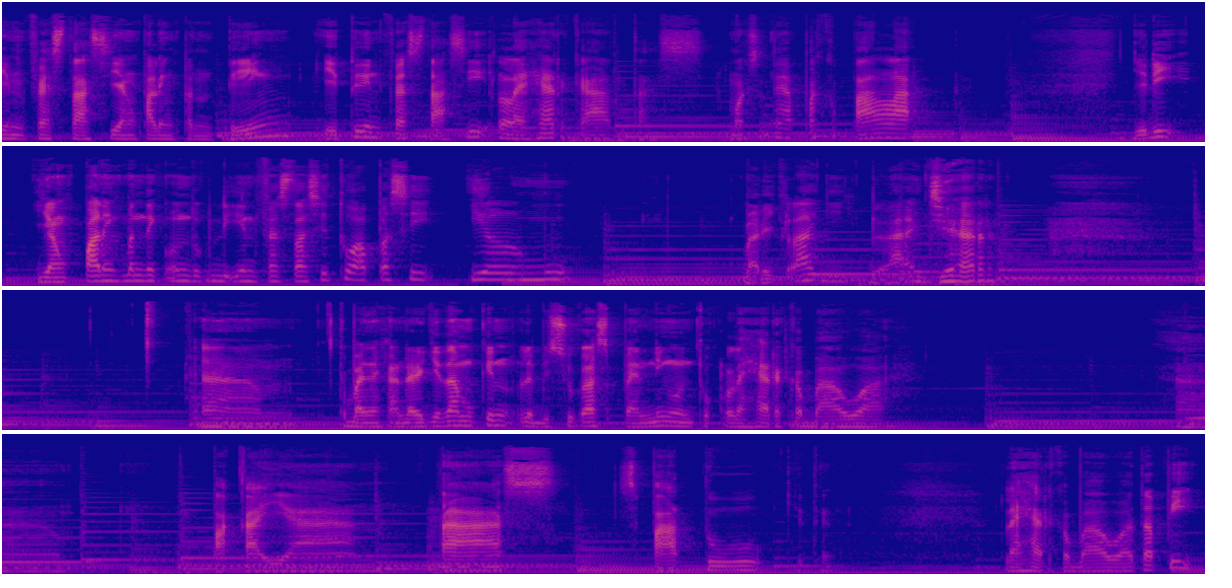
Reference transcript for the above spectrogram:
Investasi yang paling penting itu investasi leher ke atas. Maksudnya apa? Kepala. Jadi yang paling penting untuk diinvestasi itu apa sih? Ilmu. Balik lagi belajar. Um, kebanyakan dari kita mungkin lebih suka spending untuk leher ke bawah. Pakaian tas sepatu gitu. Leher ke bawah. Tapi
